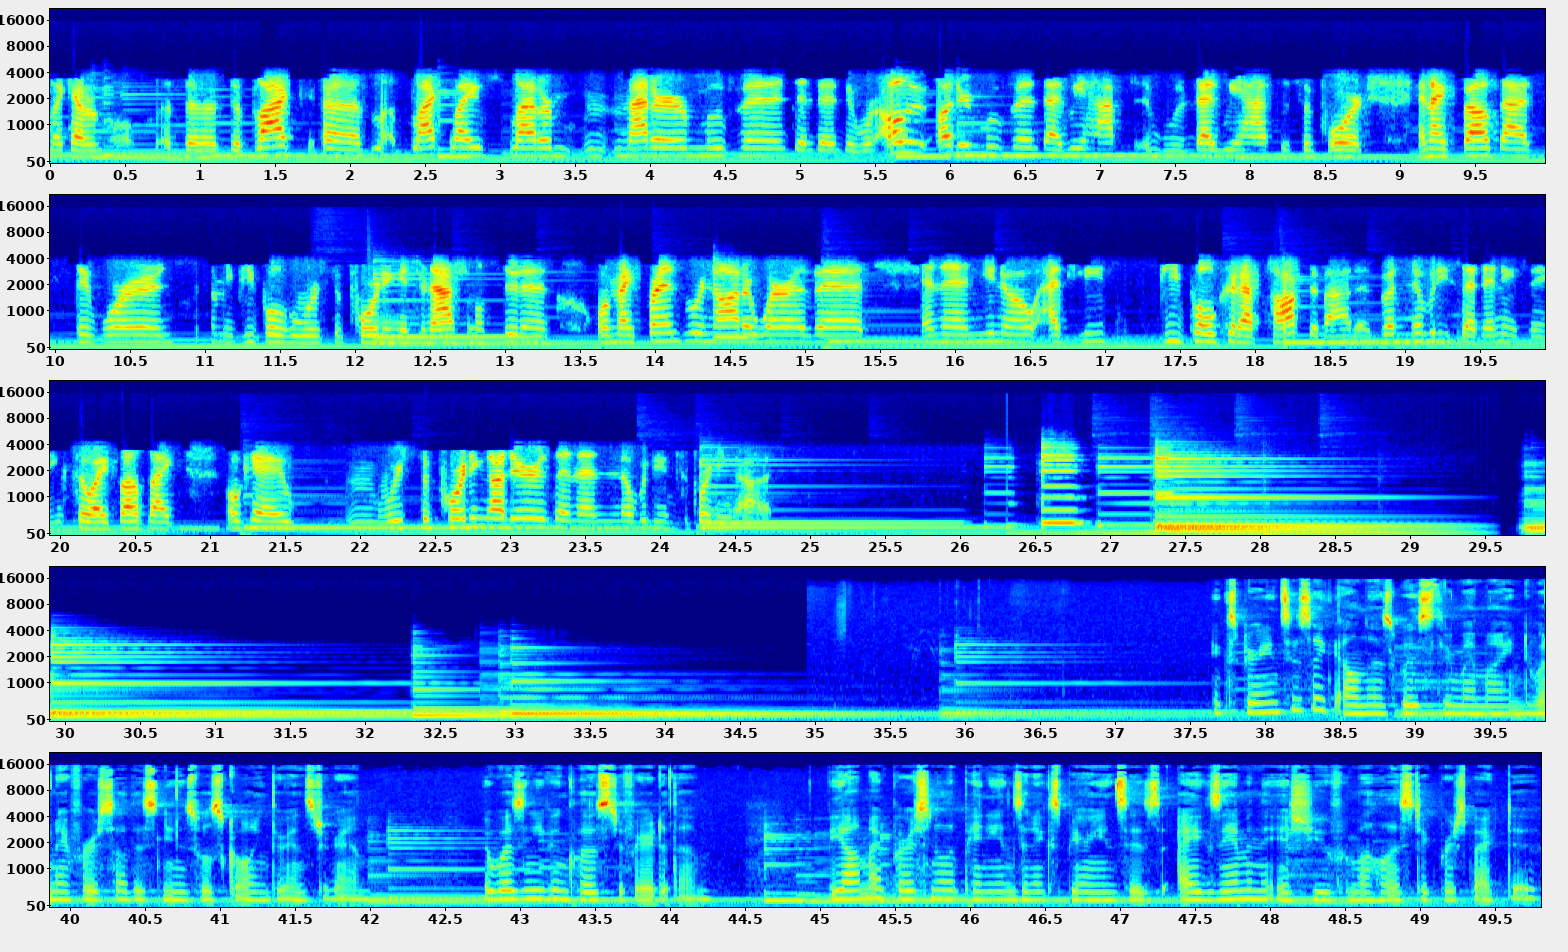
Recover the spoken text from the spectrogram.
Like I don't know the the black uh, Bl- Black Lives Matter Matter movement, and then there were other other movements that we have to, that we had to support and I felt that there weren't so many people who were supporting international students, or my friends were not aware of it. And then, you know, at least people could have talked about it, but nobody said anything. So I felt like, okay, we're supporting others, and then nobody's supporting us. Experiences like Elna's whizzed through my mind when I first saw this news while scrolling through Instagram. It wasn't even close to fair to them. Beyond my personal opinions and experiences, I examined the issue from a holistic perspective.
